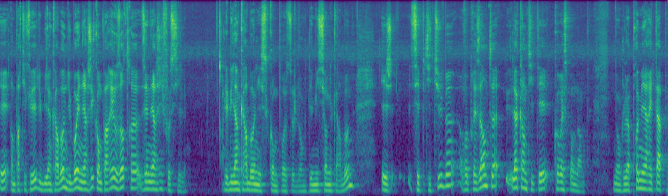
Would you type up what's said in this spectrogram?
et en particulier du bilan carbone du bois énergie comparé aux autres énergies fossiles. Le bilan carbone se compose donc d'émissions de carbone et ces petits tubes représentent la quantité correspondante. Donc la première étape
